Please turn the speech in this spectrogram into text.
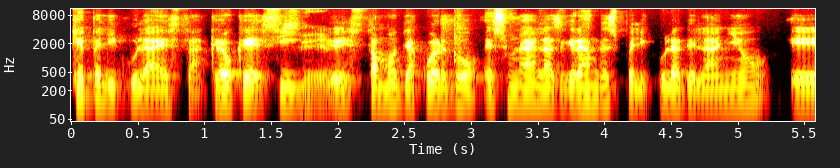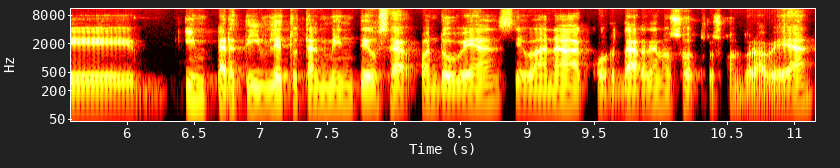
qué película esta. Creo que sí, Sí. estamos de acuerdo. Es una de las grandes películas del año, eh, imperdible totalmente. O sea, cuando vean, se van a acordar de nosotros cuando la vean,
